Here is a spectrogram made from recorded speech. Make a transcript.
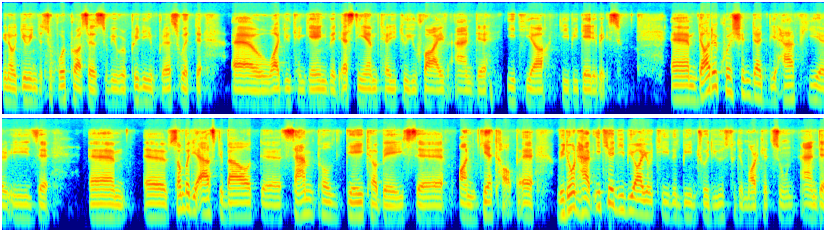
you know during the support process we were pretty impressed with the, uh, what you can gain with STM32U5 and the ITTIA DB database. Um, the other question that we have here is uh, um, uh, somebody asked about the sample database uh, on GitHub. Uh, we don't have ITTIA DB IoT will be introduced to the market soon, and uh,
